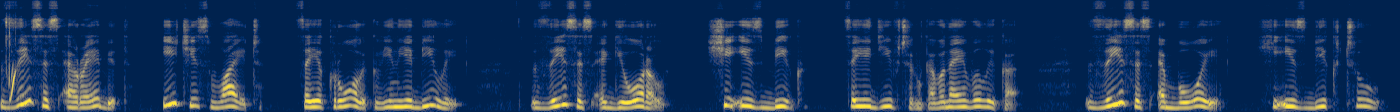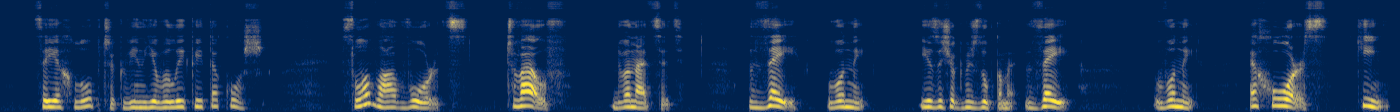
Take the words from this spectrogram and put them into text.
This is a rabbit. It is white. Це є кролик, він є білий. This is a girl. She is big. Це є дівчинка, вона є велика. This is a boy. He is big too. Це є хлопчик, він є великий також. Слова words. Twelve. Дванадцять. They. Вони. Язичок між зубками. They. Вони. A horse. Кінь.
